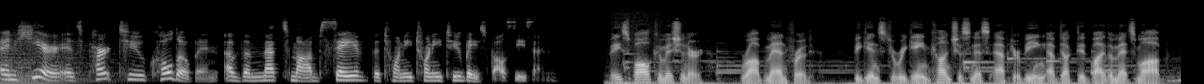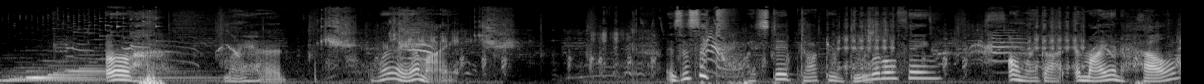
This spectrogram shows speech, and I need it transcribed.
And here is part two cold open of the Mets mob save the 2022 baseball season. Baseball commissioner, Rob Manfred, begins to regain consciousness after being abducted by the Mets mob. Ugh, my head. Where am I? Is this a twisted Dr. Dolittle thing? Oh my god, am I in hell?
